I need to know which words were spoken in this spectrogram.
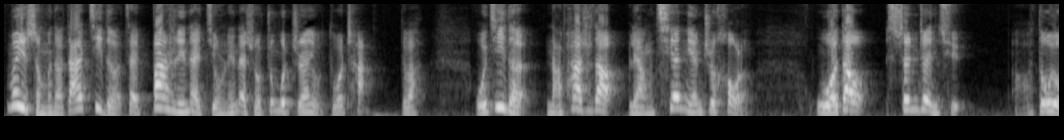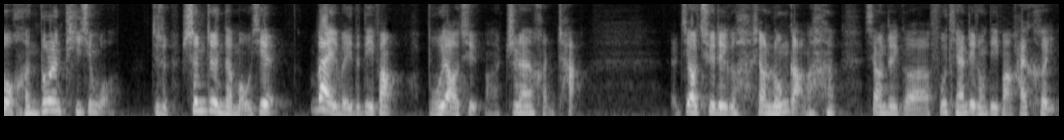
为什么呢？大家记得在八十年代、九十年代时候，中国治安有多差，对吧？我记得，哪怕是到两千年之后了，我到深圳去啊，都有很多人提醒我，就是深圳的某些外围的地方不要去啊，治安很差。就要去这个像龙岗啊，像这个福田这种地方还可以，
